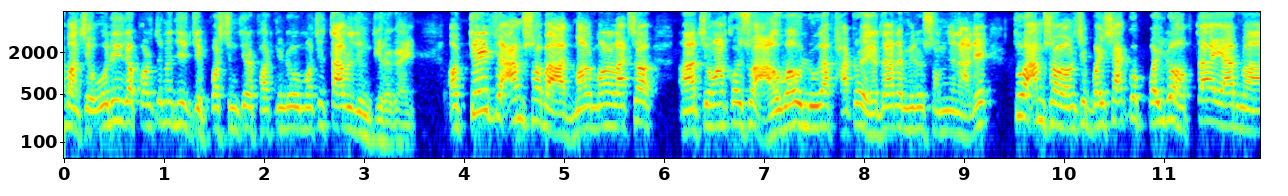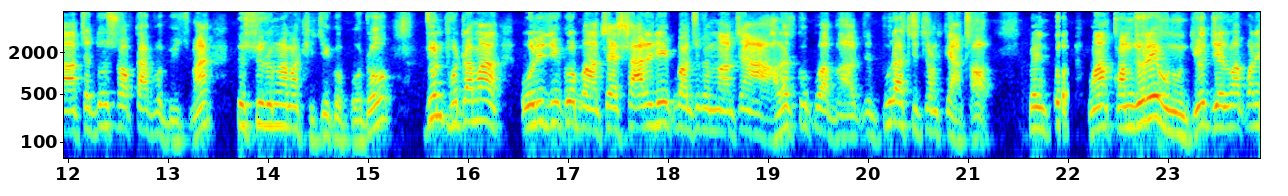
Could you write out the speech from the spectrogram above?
बाँचे ओली र प्रचण्डजी चाहिँ पश्चिमतिर फर्किनु म चाहिँ तालुजुङतिर गएँ। अब त्यही आमसभा मलाई मलाई लाग्छ चाहिँ उहाँको यसो हाउभाउ लुगा फाटो हेर्दा र मेरो सम्झनाले त्यो आमसभा चाहिँ वैशाखको पहिलो हप्ता या चाहिँ दोस्रो हप्ताको बिचमा त्यो सुरुङामा खिचेको फोटो। जुन फोटोमा ओलीजीको चाहिँ शारीरिक मान्छेको हालतको पुरा चित्रण त्यहाँ छ। त्यो उहाँ कमजोरै हुनुहुन्थ्यो जेलमा पनि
